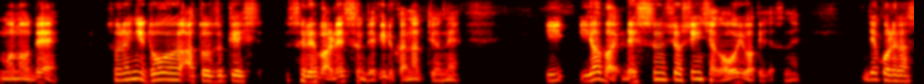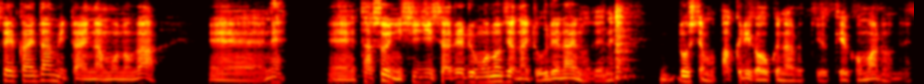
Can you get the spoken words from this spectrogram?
もので、それにどう後付けすればレッスンできるかなっていうね、い、いわばレッスン初心者が多いわけですね。で、これが正解だみたいなものが、えー、ね、えー、多数に支持されるものじゃないと売れないのでね、どうしてもパクリが多くなるっていう傾向もあるので、ね、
